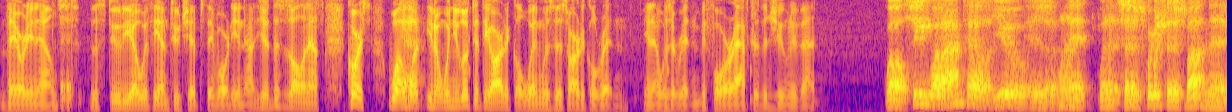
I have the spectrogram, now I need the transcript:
they already announced the studio with the M2 chips. They've already announced. Yeah, this is all announced. Of course, what Yeah. what you know when you looked at the article, when was this article written? You know, was it written before or after the June event? Well, see, what I'm telling you is that when it when it says push this button, that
